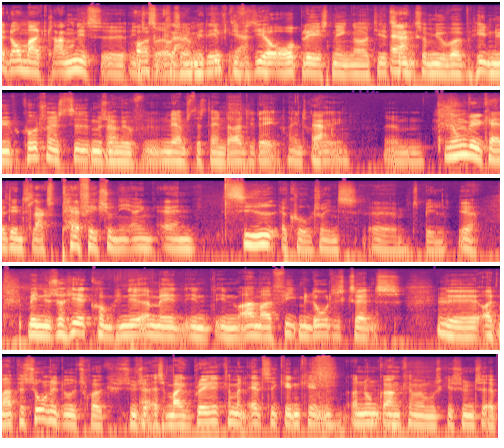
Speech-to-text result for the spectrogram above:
Enormt meget klangligt øh, Også klangligt, de, ikke? De, de, de her overblæsninger og de her ting, ja. som jo var helt nye på Coltranes tid, men som ja. jo nærmest er standard i dag, har indtryk ja. Øhm. Nogen vil kalde det en slags perfektionering af en side af Coltrane's øh, spil. Ja, men jo så her kombineret med en, en meget, meget fin melodisk sans, Mm. Øh, og et meget personligt udtryk, synes ja. jeg. Altså Michael Brecker kan man altid genkende, og nogle gange kan man måske synes, at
